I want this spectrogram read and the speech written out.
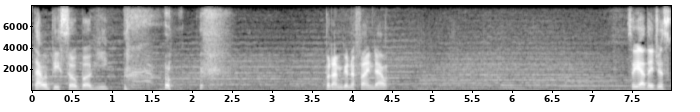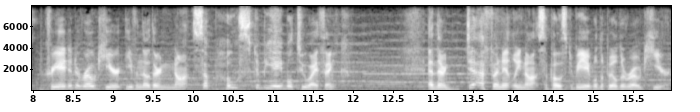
That would be so buggy. but I'm gonna find out. So yeah, they just created a road here, even though they're not supposed to be able to, I think. And they're definitely not supposed to be able to build a road here.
